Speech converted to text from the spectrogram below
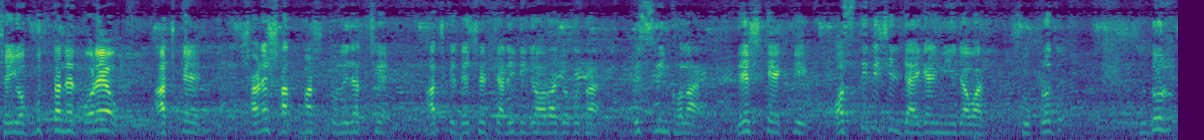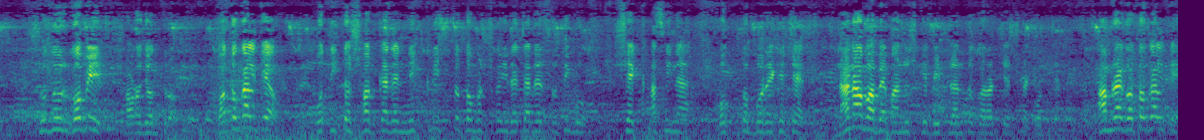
সেই অভ্যুত্থানের পরেও আজকে সাড়ে সাত মাস চলে যাচ্ছে। আজকে দেশের চারিদিকে অরাজকতা বিশৃঙ্খলা, দেশকে একটি অস্থিতিশীল জায়গায় নিয়ে যাওয়ার সুপ্রদ সুদূর গভীর ষড়যন্ত্র। গতকালকেও অতীত সরকারের নিকৃষ্টতম স্বৈরাচারের প্রতিভু শেখ হাসিনা বক্তব্য রেখেছেন, নানাভাবে মানুষকে বিভ্রান্ত করার চেষ্টা করছেন। আমরা গতকালকে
